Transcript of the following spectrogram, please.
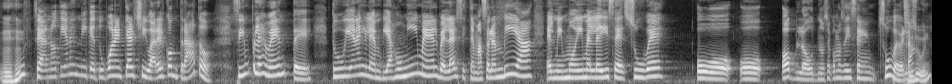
O sea, no tienes ni que tú ponerte a archivar el contrato. Simplemente tú vienes y le envías un email, ¿verdad? El sistema se lo envía, el mismo email le dice sube o, upload, no sé cómo se dice, sube, ¿verdad? Sí,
